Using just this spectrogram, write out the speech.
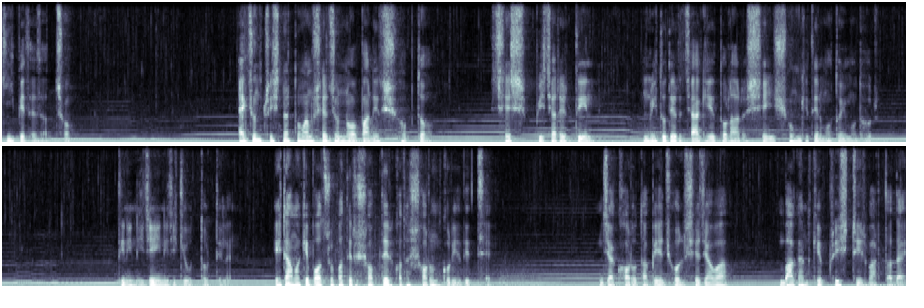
কি পেতে যাচ্ছ? একজন তৃষ্ণার্ত মানুষের জন্য পানির শব্দ শেষ বিচারের দিন মৃতদের জাগিয়ে তোলার সেই সঙ্গীতের মতোই মধুর। তিনি নিজেই নিজেকে উত্তর দিলেন, এটা আমাকে বজ্রপাতের শব্দের কথা স্মরণ করিয়ে দিচ্ছে। যা খরতাপে ঝলসে যাওয়া বাগানকে বৃষ্টির বার্তা দেয়।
